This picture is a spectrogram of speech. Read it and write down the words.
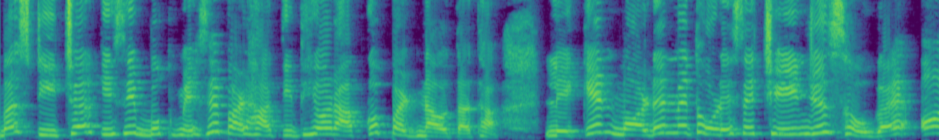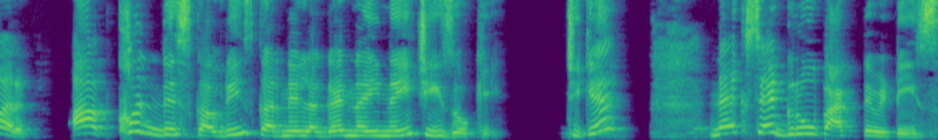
बस टीचर किसी बुक में से पढ़ाती थी और आपको पढ़ना होता था। लेकिन मॉडर्न में थोड़े से चेंजेस हो गए और आप खुद डिस्कवरीज करने लग गए नई नई चीज़ों की। ठीक है? नेक्स्ट है ग्रुप एक्टिविटीज़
